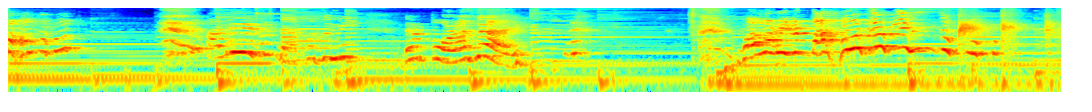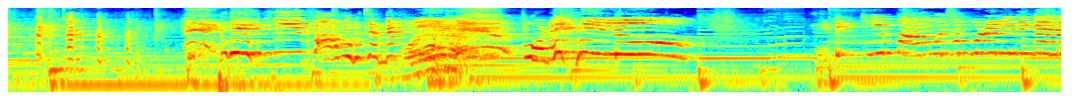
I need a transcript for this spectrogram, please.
বাবা আরে এটা দেখো তুমি এটা পড়া যায়। বাবা এটা পামোচা কিন্তু। পামোচাটা পড়া নিল। এটা কি পামোচা পড়ে নিলি কেন?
